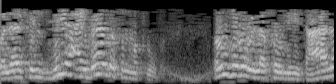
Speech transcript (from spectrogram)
ولكن هي عبادة مطلوبة. انظروا إلى قوله تعالى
